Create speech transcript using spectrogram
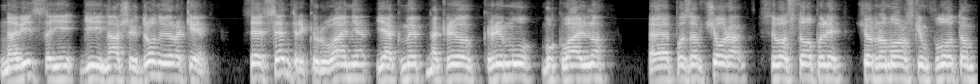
на відстані дій наших дронів і ракет. Це центри керування, як ми накрили Криму буквально позавчора в Севастополі Чорноморським флотом.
